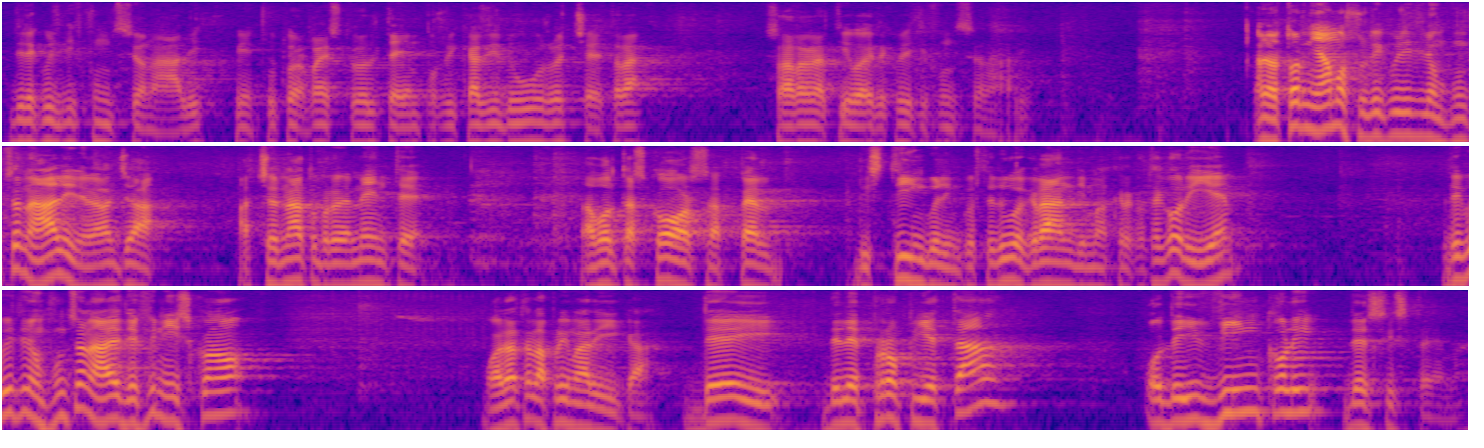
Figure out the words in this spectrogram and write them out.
di requisiti funzionali, quindi tutto il resto del tempo, sui casi d'uso, eccetera, sarà relativo ai requisiti funzionali. Allora, torniamo sui requisiti non funzionali, ne avevamo già accennato brevemente la volta scorsa per distinguerli in queste due grandi macrocategorie. I requisiti non funzionali definiscono guardate la prima riga, dei, delle proprietà o dei vincoli del sistema.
